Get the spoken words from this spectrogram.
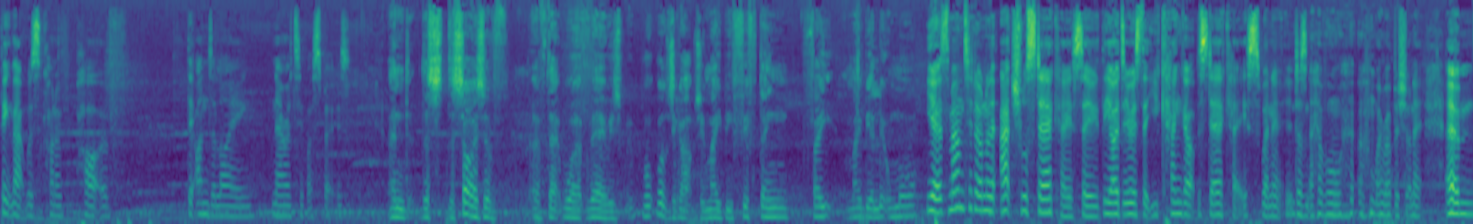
think that was kind of part of the underlying narrative, I suppose. And the, the size of, of that work there is, what, what does it go up to? Maybe 15 feet, maybe a little more? Yeah, it's mounted on an actual staircase. So the idea is that you can go up the staircase when it, it doesn't have all, all my rubbish on it, um,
